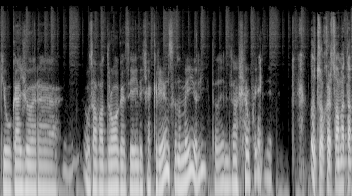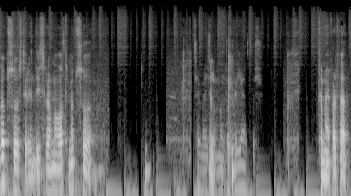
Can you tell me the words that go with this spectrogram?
que o gajo era usava drogas e ainda tinha criança no meio ali, tá vendo? Eles não acharam boa ideia. O Joker só matava pessoas, tirando isso, era uma ótima pessoa. Você imagina, matou crianças. Também é verdade.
